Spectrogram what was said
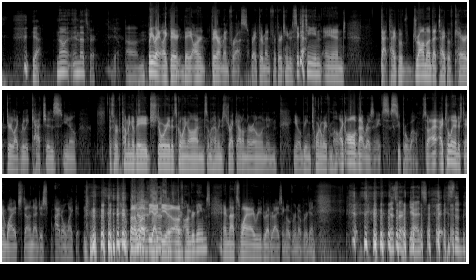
yeah. No, and that's fair. Yeah. Um, but you're right. Like they they aren't they aren't meant for us, right? They're meant for 13 to 16, and that type of drama, that type of character, like really catches, you know, the sort of coming of age story that's going on, and someone having to strike out on their own, and you know, being torn away from home. Like all of that resonates super well. So I, I totally understand why it's done. I just I don't like it, but I No, love the idea of fair. Hunger Games, and that's why I read Red Rising over and over again. that's fair. Yeah, it's it's the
